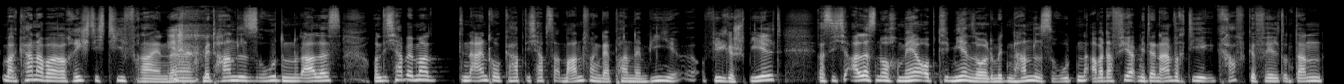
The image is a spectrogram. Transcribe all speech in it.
man kann aber auch richtig tief rein, ne? Ja. mit Handelsrouten und alles. Und ich habe immer den Eindruck gehabt, ich habe es am Anfang der Pandemie äh, viel gespielt, dass ich alles noch mehr optimieren sollte mit den Handelsrouten, aber dafür hat mir dann einfach die Kraft gefehlt. Und dann,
